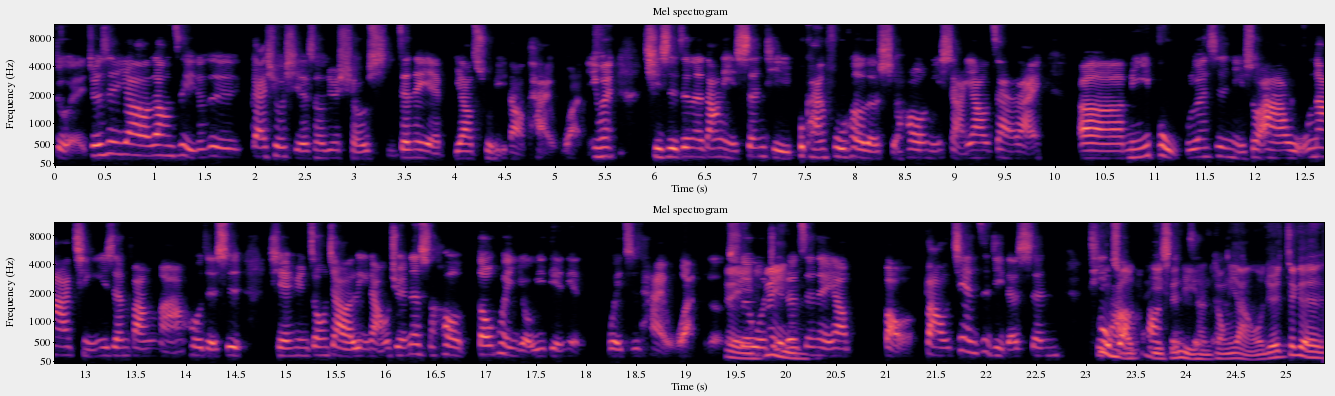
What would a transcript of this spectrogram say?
对，就是要让自己就是该休息的时候就休息，真的也不要处理到太晚，因为其实真的当你身体不堪负荷的时候，你想要再来呃弥补，不论是你说啊，我那请医生帮忙，或者是协寻宗教的力量，我觉得那时候都会有一点点。为之太晚了，所以我觉得真的要保保健自己的身体，顾好自己身体很重要。我觉得这个，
